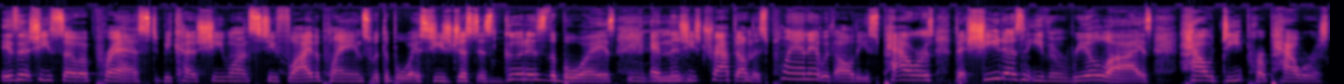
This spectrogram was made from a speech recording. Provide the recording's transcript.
Isn't she so oppressed because she wants to fly the planes with the boys? She's just as good as the boys. And then mm-hmm. she's trapped on this planet with all these powers that she doesn't even realize how deep her powers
